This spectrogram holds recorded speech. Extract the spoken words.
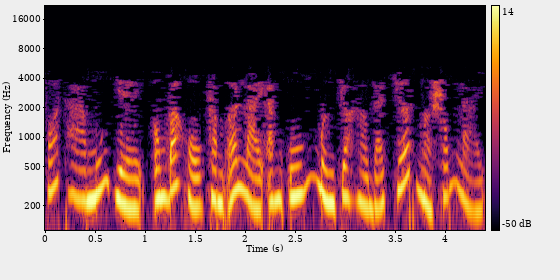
Phó Tha muốn về, ông bá hộ cầm ở lại ăn uống mừng cho Hào đã chết mà sống lại.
